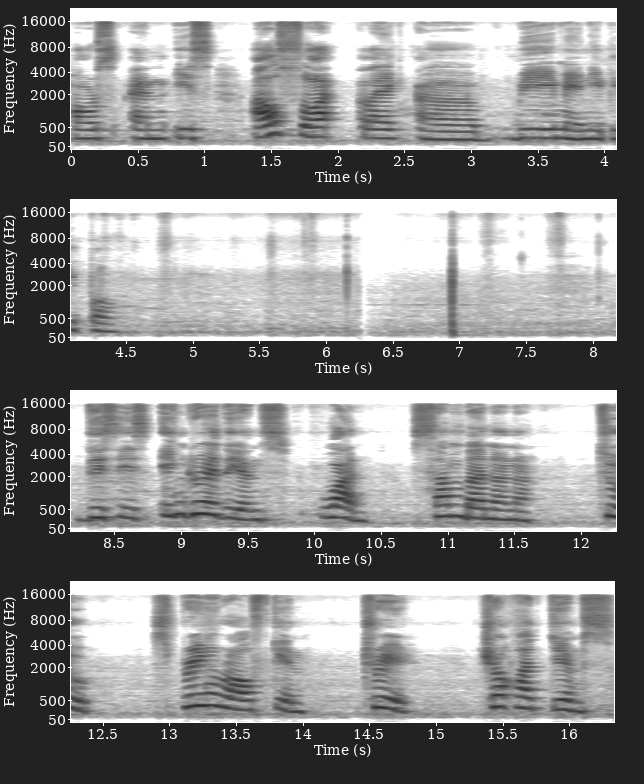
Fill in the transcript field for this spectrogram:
house and is also like uh, be many people. This is ingredients 1. Some banana 2. Spring roll skin 3. Chocolate gems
